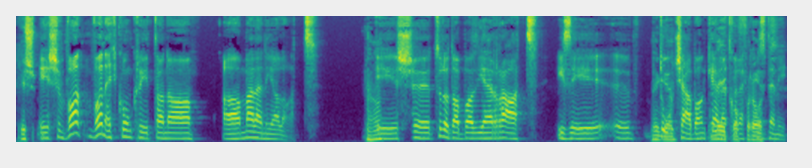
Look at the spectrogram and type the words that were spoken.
és, és van, van egy konkrétan a, a Maleni alatt, Aha. és tudod, abban az ilyen rat izé, tócsában kellett vele küzdeni.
